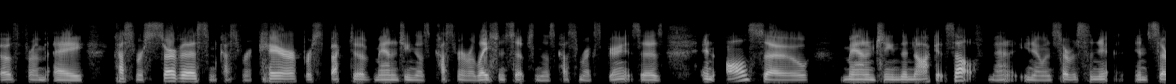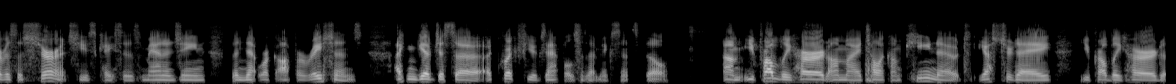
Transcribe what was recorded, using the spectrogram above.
both from a customer service and customer care perspective, managing those customer relationships and those customer experiences, and also managing the NOC itself, man, you know, in service in service assurance use cases, managing the network operations. I can give just a, a quick few examples if that makes sense, Phil. Um, you probably heard on my telecom keynote yesterday, you probably heard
